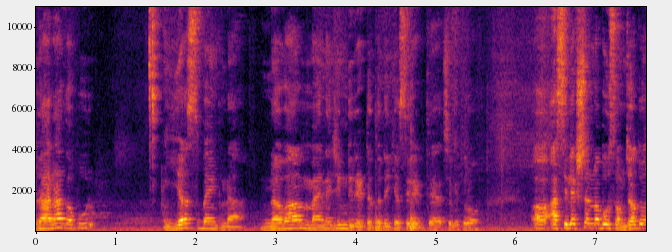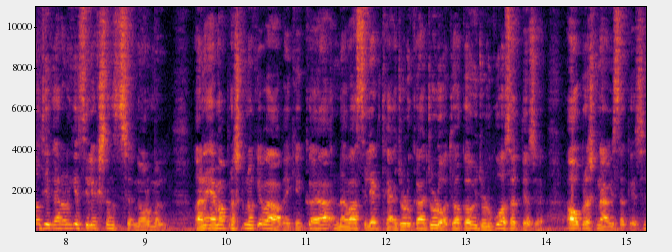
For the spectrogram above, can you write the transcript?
રાના કપૂર યસ બેંકના નવા મેનેજિંગ ડિરેક્ટર તરીકે સિલેક્ટ થયા છે મિત્રો. આ સિલેક્શનમાં બહુ સમજાતું નથી કારણ કે સિલેક્શન્સ છે નોર્મલ અને એમાં પ્રશ્નો કેવા આવે કે કયા નવા સિલેક્ટ થયા જોડકા જોડો અથવા કયું જોડકું અસત્ય છે? આવો પ્રશ્ન આવી શકે છે.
